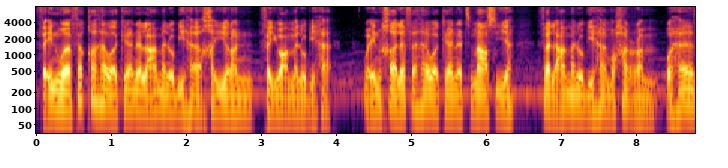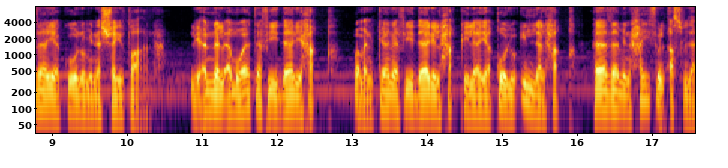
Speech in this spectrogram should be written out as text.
فإن وافقها وكان العمل بها خيرا فيعمل بها وإن خالفها وكانت معصية فالعمل بها محرم وهذا يكون من الشيطان. لأن الأموات في دار حق ومن كان في دار الحق لا يقول إلا الحق هذا من حيث الأصل.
